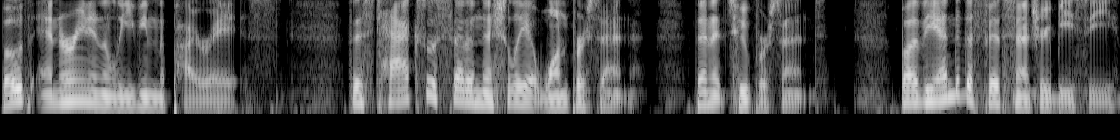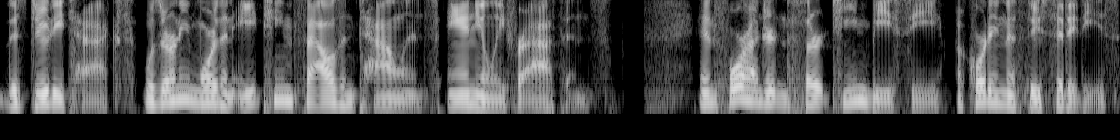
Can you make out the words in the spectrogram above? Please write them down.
both entering and leaving the Piraeus. This tax was set initially at 1%, then at 2%. By the end of the 5th century BC, this duty tax was earning more than 18,000 talents annually for Athens. In 413 BC, according to Thucydides,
